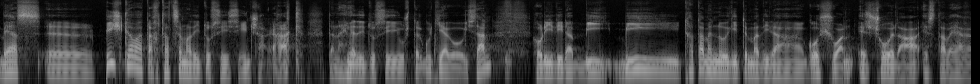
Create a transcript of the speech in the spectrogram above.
Beaz, e, pixka bat hartatzen badituzi zintxarrak, eta nahi badituzi ustel gutiago izan, hori dira bi, bi tratamendu egiten badira goxuan, ez soera, ez da behar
